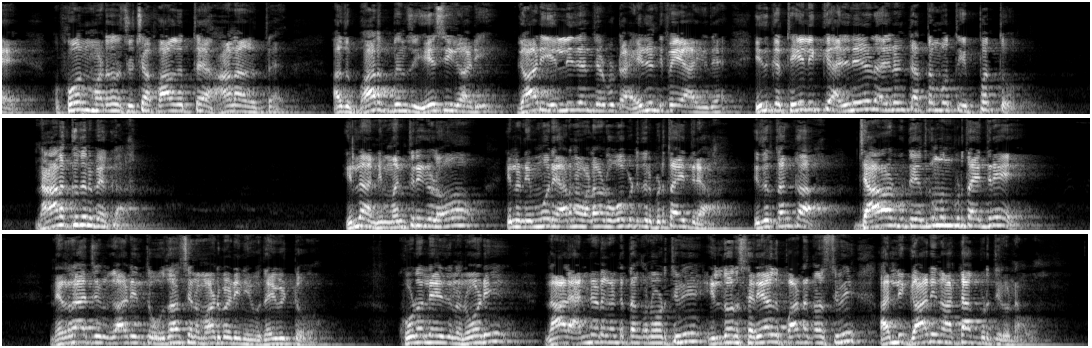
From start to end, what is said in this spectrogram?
ಫೋನ್ ಮಾಡಿದ್ರೆ ಸ್ವಿಚ್ ಆಫ್ ಆಗುತ್ತೆ ಆನ್ ಆಗುತ್ತೆ. ಅದು ಭಾರತ್ ಬೆನ್ಸು ಎ ಸಿ ಗಾಡಿ. ಗಾಡಿ ಎಲ್ಲಿದೆ ಅಂತ ಹೇಳ್ಬಿಟ್ಟು ಐಡೆಂಟಿಫೈ ಆಗಿದೆ. ಇದಕ್ಕೆ ತೇಲಿಕ್ಕೆ ಹದಿನೇಳು, ಹದಿನೆಂಟು, ಹತ್ತೊಂಬತ್ತು, ಇಪ್ಪತ್ತು. ನಾಲ್ಕು ದಿನ ಬೇಕಾ? ಇಲ್ಲ ನಿಮ್ಮ ಮಂತ್ರಿಗಳು ಇಲ್ಲ ನಿಮ್ಮೂರು ಯಾರನ್ನ ಒಳಗಡೆ ಹೋಗ್ಬಿಟ್ಟಿದ್ರೆ ಬಿಡ್ತಾ ಇದ್ರಾ ಇದ್ರ ತನಕ ಜಾರಾಡ್ಬಿಟ್ಟು ಎದ್ಕೊಂಡ್ ಬಂದ್ಬಿಡ್ತಾ ಇದ್ರಿ? ನಿರ್ರಾಜ್ಯದ ಗಾಡಿ ಅಂತ ಉದಾಸೀನ ಮಾಡಬೇಡಿ ನೀವು, ದಯವಿಟ್ಟು. ಕೂಡಲೇ ಇದನ್ನು ನೋಡಿ, ನಾಳೆ ಹನ್ನೆರಡು ಗಂಟೆ ತನಕ ನೋಡ್ತೀವಿ ಇಲ್ದೋರು ಸರಿಯಾದ ಪಾಠ ಕಲಿಸ್ತೀವಿ, ಅಲ್ಲಿ ಗಾಡಿನ ಅಡ್ಡಾಕ್ಬಿಡ್ತೀವಿ ನಾವು.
